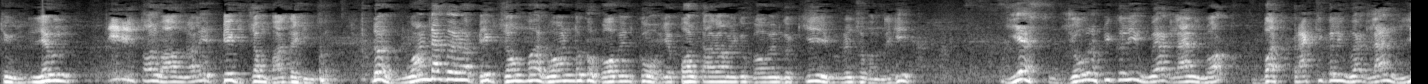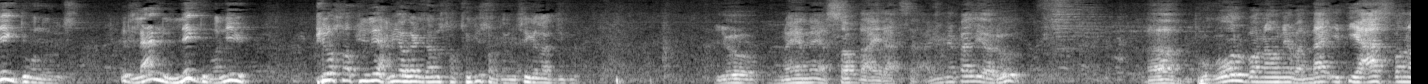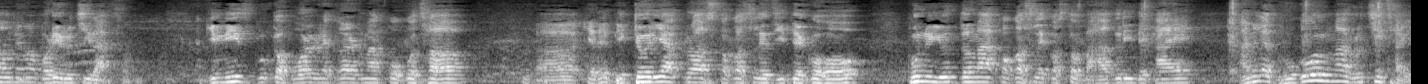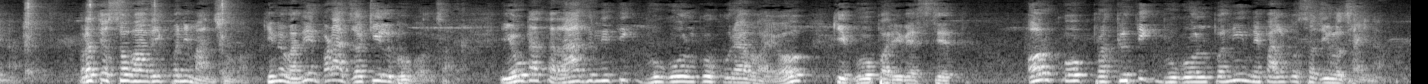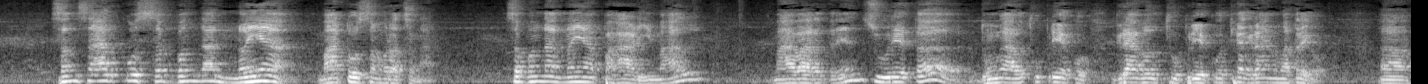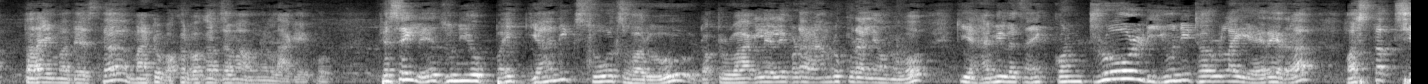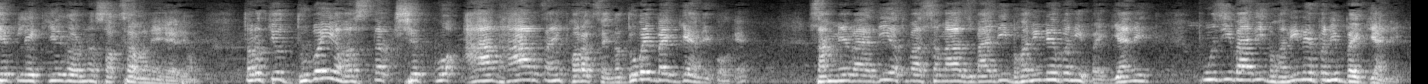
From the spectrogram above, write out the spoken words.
त्यो लेभल धेरै तल भएको हुनाले बिग जम्प भएको देखिन्छ र रुवान्डाको एउटा बिग जम्पमा रुवान्डाको गभर्मेन्टको यो पल कागामीको गभर्मेन्टको के रहेछ भनेदेखि यस geographically we are land lock but practically we are land link भन्दो रहेछ। ल्यान्ड लिङ्क भन्ने फिलोसफीले हामी अगाडि जान सक्छौँ कि सक्दैनौँ सिगेलाजीको यो नयाँ नयाँ शब्द आइरहेको छ। हामी नेपालीहरू भूगोल बनाउने भन्दा इतिहास बनाउनेमा बढी रुचि राख्छौँ। गिमिज बुक अफ वर्ल्ड रेकर्डमा को को छ? के अरे भिक्टोरिया क्रस क कसले जितेको हो? कुन युद्धमा क कसले कस्तो बहादुरी देखाए? हामीलाई भूगोलमा रुचि छैन। र त्यो स्वाभाविक पनि मान्छु म। किनभने बडा जटिल भूगोल छ। एउटा त राजनीतिक भूगोलको कुरा भयो कि भूपरिवेष्टित। अर्को प्राकृतिक भूगोल पनि नेपालको सजिलो छैन। संसारको सबभन्दा नयाँ माटो संरचना सबभन्दा नयाँ पहाड हिमाल महाभारत चुरे त ढुङ्गा थुप्रिएको ग्राभल थुप्रिएको थ्याग्रान मात्रै हो। तराई मधेस त माटो भर्खर भर्खर जम्मा हुन लागेको। त्यसैले जुन यो वैज्ञानिक सोचहरू डक्टर वाग्लेले बडा राम्रो कुरा ल्याउनु हो कि हामीले चाहिँ कन्ट्रोल्ड युनिटहरूलाई हेरेर हस्तक्षेपले के गर्न सक्छ भने हेऱ्यौँ। तर त्यो दुवै हस्तक्षेपको आधार चाहिँ फरक छैन। दुवै वैज्ञानिक हो क्या? साम्यवादी अथवा समाजवादी भनिने पनि वैज्ञानिक पुँजीवादी भनिने पनि वैज्ञानिक।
